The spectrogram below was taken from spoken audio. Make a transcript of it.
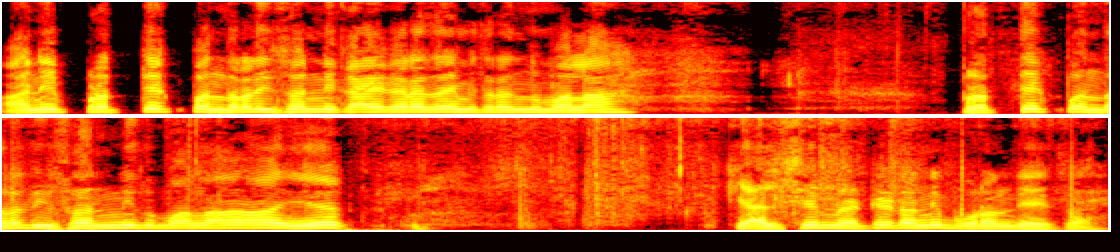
आणि प्रत्येक पंधरा दिवसांनी काय करायचं आहे मित्रांनो तुम्हाला? प्रत्येक पंधरा दिवसांनी तुम्हाला एक कॅल्शियम नायट्रेट आणि बोरान द्यायचं आहे.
